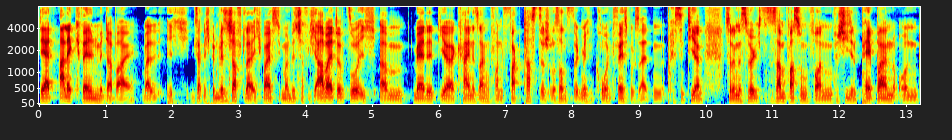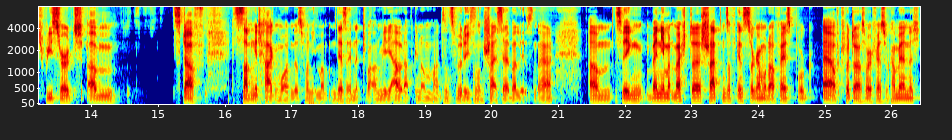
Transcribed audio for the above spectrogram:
der hat alle Quellen mit dabei. Weil ich, wie gesagt, ich bin Wissenschaftler, ich weiß, wie man wissenschaftlich arbeitet, so ich ähm, werde dir keine Sachen von faktastisch oder sonst irgendwelchen komischen Facebook-Seiten präsentieren, sondern das ist wirklich eine Zusammenfassung von verschiedenen Papern und Research ähm, Stuff zusammengetragen worden ist von jemandem, der sehr nett war und mir die Arbeit abgenommen hat. Sonst würde ich so einen Scheiß selber lesen. Ja? Ähm, deswegen, wenn jemand möchte, schreibt uns auf Instagram oder auf Facebook, äh, auf Twitter, sorry, Facebook haben wir ja nicht.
